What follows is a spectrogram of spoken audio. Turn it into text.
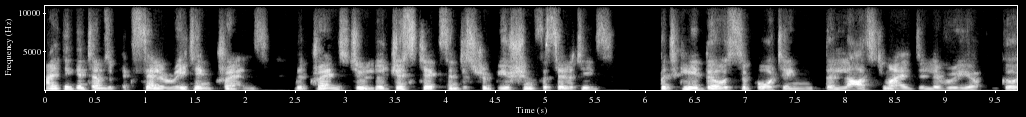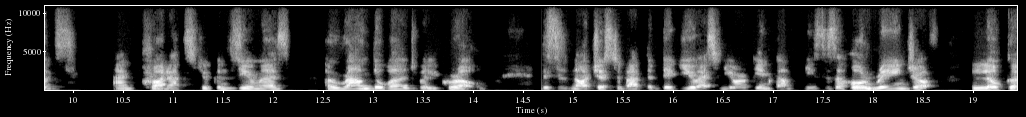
I think, in terms of accelerating trends, the trends to logistics and distribution facilities, particularly those supporting the last mile delivery of goods and products to consumers around the world will grow. This is not just about the big US and European companies, there's a whole range of local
